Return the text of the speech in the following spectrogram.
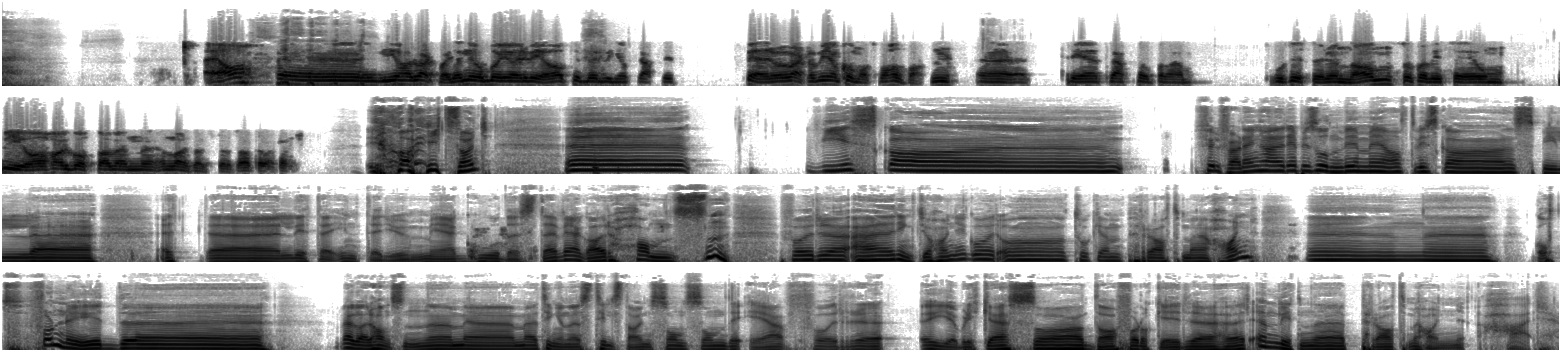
Ja, eh, vi har i hvert fall en jobb å gjøre, vi òg. Vi bør begynne å treffe litt bedre. og i hvert fall begynne å komme oss på halvparten. Eh, tre treff nå på de to siste rundene. Så får vi se om vi òg har godt av en, en landslagsfølelse etter hvert. kanskje. Ja, ikke sant? Eh, vi skal fullføre denne episoden vi med at vi skal spille et eh, lite intervju med godeste Vegard Hansen. For eh, jeg ringte jo han i går og tok en prat med han. En eh, godt fornøyd Vegard Hansen med, med tingenes tilstand, sånn som det er for øyeblikket. Så da får dere høre en liten eh, prat med han her.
